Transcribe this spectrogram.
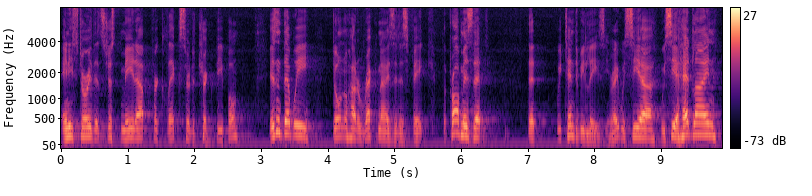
any story that's just made up for clicks or to trick people, isn't that we don't know how to recognize it as fake. The problem is that, that we tend to be lazy, right? We see, a, we see a headline,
